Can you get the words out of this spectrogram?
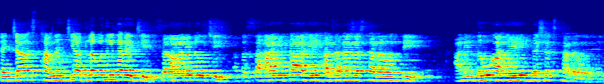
त्यांच्या स्थानांची अदलाबदल करायची. सहा आणि नऊची. आता सहा इथं आहे हजाराव्या स्थानावरती. आणि नऊ आहे दशक स्थानावरती.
